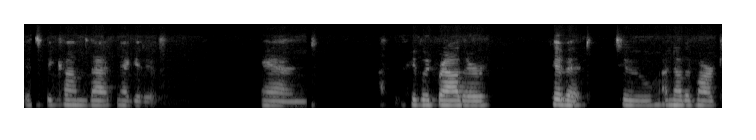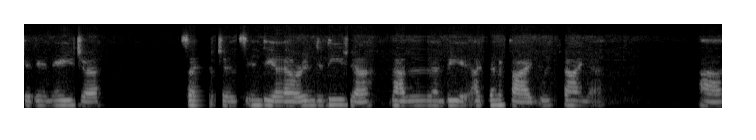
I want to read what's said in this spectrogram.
It's become that negative. And he would rather pivot to another market in Asia, such as India or Indonesia, rather than be identified with China. Uh,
